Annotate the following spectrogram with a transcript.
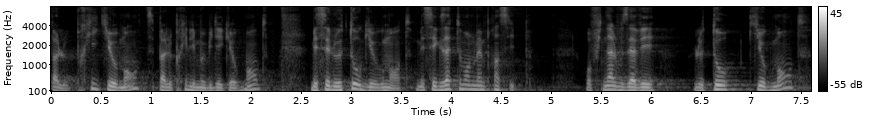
pas le prix qui augmente, c'est pas le prix de l'immobilier qui augmente, mais c'est le taux qui augmente. Mais c'est exactement le même principe. Au final, vous avez le taux qui augmente,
